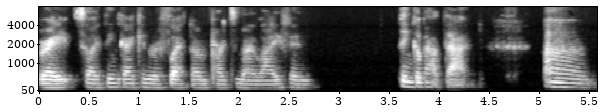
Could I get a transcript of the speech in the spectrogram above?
right? So i think i can reflect on parts of my life and think about that. Um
